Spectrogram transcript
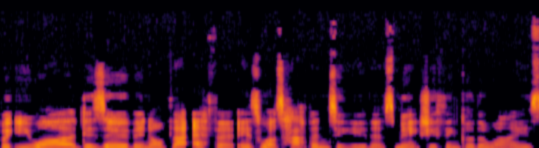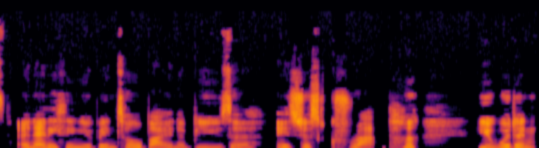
but you are deserving of that effort. It's what's happened to you that makes you think otherwise. And anything you've been told by an abuser is just crap. you wouldn't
